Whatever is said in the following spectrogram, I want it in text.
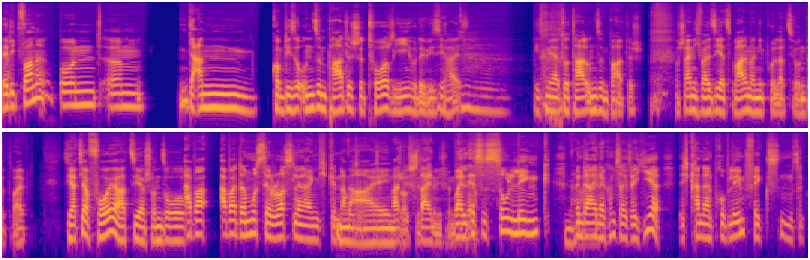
Der liegt vorne und ähm, dann kommt diese unsympathische Tori, oder wie sie heißt. Die ist mir ja total unsympathisch. Wahrscheinlich, weil sie jetzt Wahlmanipulation betreibt. Sie hat ja vorher, hat sie ja schon so. Aber, aber dann muss der Roslin eigentlich genauso Nein, sympathisch Roslin sein, weil es ist so link, Nein. wenn da einer kommt und sagt, hier, ich kann dein Problem fixen. Und sagt,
